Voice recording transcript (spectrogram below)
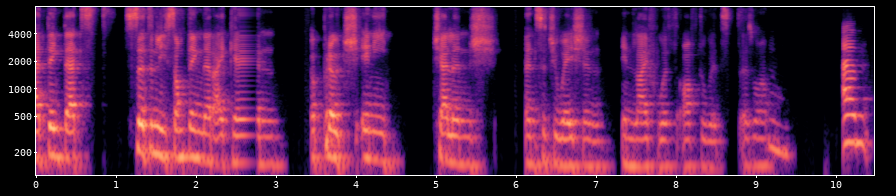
I think that's certainly something that I can approach any challenge and situation in life with afterwards as well. Mm. Um,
